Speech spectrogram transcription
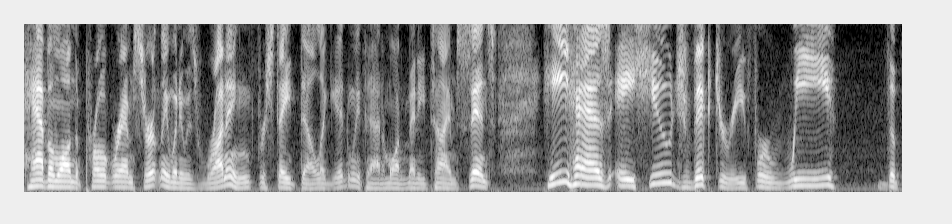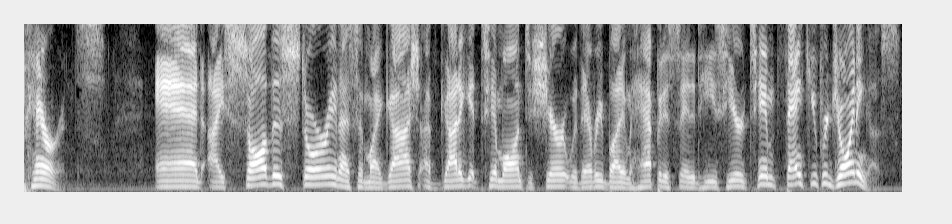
have him on the program, certainly when he was running for state delegate, and we've had him on many times since. He has a huge victory for we, the parents. And I saw this story and I said, my gosh, I've got to get Tim on to share it with everybody. I'm happy to say that he's here. Tim, thank you for joining us.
